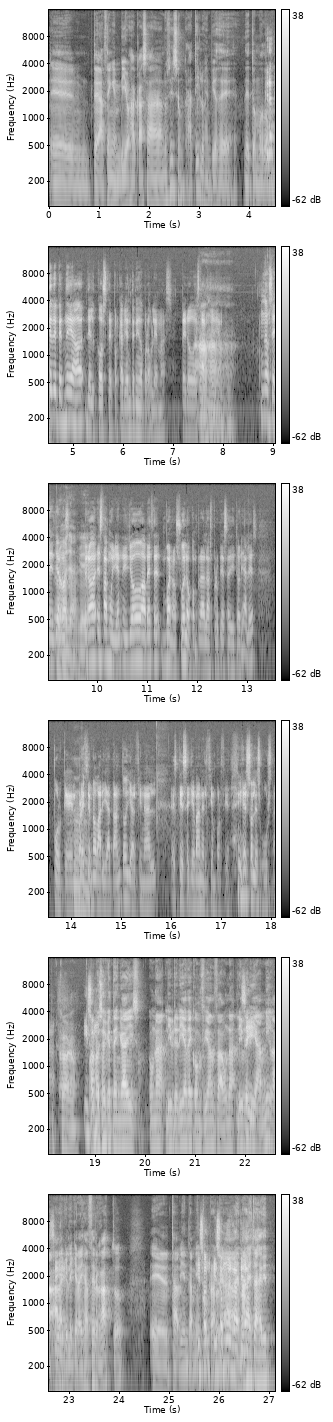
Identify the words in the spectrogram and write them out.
eh, te hacen envíos a casa. No sé si son gratis los envíos de, de Tomodomo. Creo que depende a- del coste, porque habían tenido problemas, pero está Ajá, muy bien. ajá. No sé, yo Pero no vaya, sé, pero está muy bien. Y yo a veces, bueno, suelo comprar las propias editoriales porque el Ujú. precio no varía tanto y al final es que se llevan el 100% y eso les gusta. Claro. Y A no ser que tengáis una librería de confianza, una librería Sí, amiga a la que le queráis hacer gastos, eh, está bien también Y son- y comprarle. son muy Además, rápidas. estas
